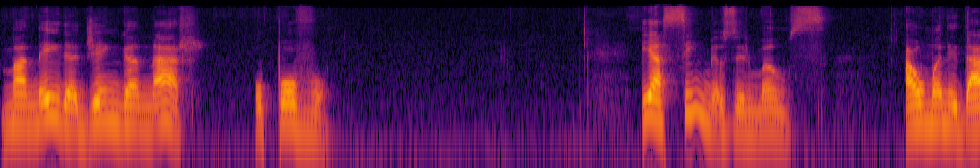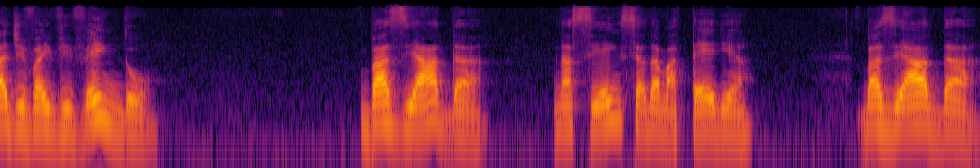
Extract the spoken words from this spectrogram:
maneira de enganar o povo. E assim, meus irmãos, a humanidade vai vivendo baseada na ciência da matéria, baseada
